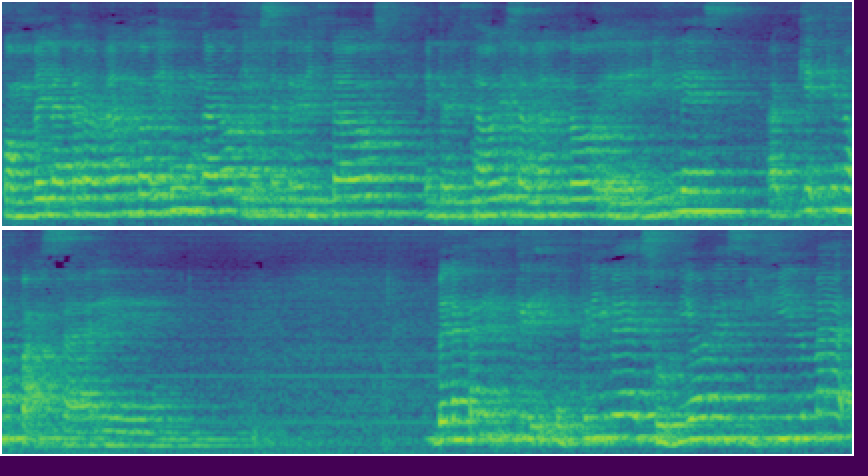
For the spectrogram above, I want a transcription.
con Belatar hablando en húngaro y los entrevistados, entrevistadores hablando eh, en inglés. ¿Qué, ¿Qué, nos pasa? Belatar escribe sus guiones y filma.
